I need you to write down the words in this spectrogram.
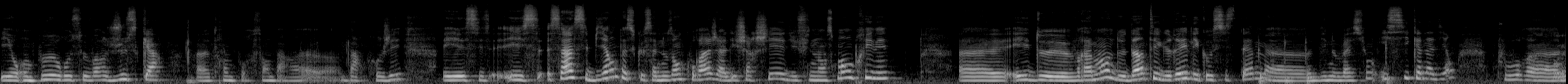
Et on peut recevoir jusqu'à 30% par, par projet. Et, ça, c'est bien parce que ça nous encourage à aller chercher du financement au privé. Euh, et de vraiment d'intégrer l'écosystème euh, d'innovation ici canadien pour euh,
